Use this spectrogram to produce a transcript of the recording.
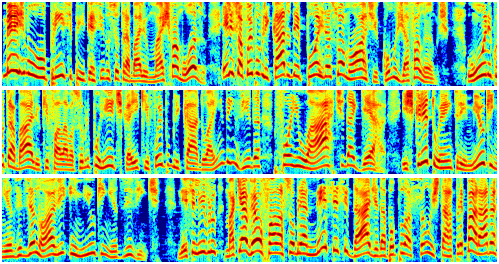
Mesmo o Príncipe ter sido seu trabalho mais famoso, ele só foi publicado depois da sua morte, como já falamos. O único trabalho que falava sobre política e que foi publicado ainda em vida foi o A Arte da Guerra, escrito entre 1519 e 1520. Nesse livro, Maquiavel fala sobre a necessidade da população estar preparada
